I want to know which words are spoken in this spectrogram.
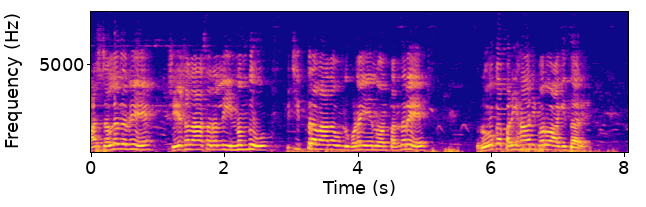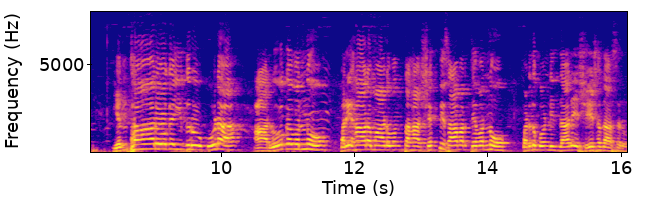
ಅಷ್ಟಲ್ಲದೇ ಶೇಷದಾಸರಲ್ಲಿ ಇನ್ನೊಂದು ವಿಚಿತ್ರವಾದ ಒಂದು ಗುಣ ಏನು ಅಂತಂದರೆ ರೋಗ ಪರಿಹಾರಿಕರು ಆಗಿದ್ದಾರೆ. ಎಂಥ ರೋಗ ಇದ್ದರೂ ಕೂಡ ಆ ರೋಗವನ್ನು ಪರಿಹಾರ ಮಾಡುವಂತಹ ಶಕ್ತಿ ಸಾಮರ್ಥ್ಯವನ್ನು ಪಡೆದುಕೊಂಡಿದ್ದಾರೆ ಶೇಷದಾಸರು.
